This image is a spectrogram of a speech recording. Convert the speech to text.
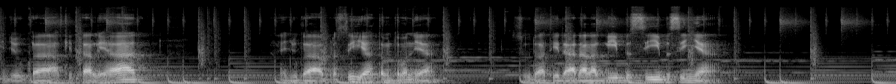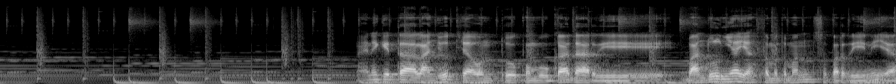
Ini juga kita lihat. Ini juga bersih ya teman-teman ya. Sudah tidak ada lagi besi-besinya. Nah ini kita lanjut ya untuk membuka dari bandulnya ya teman-teman. Seperti ini ya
